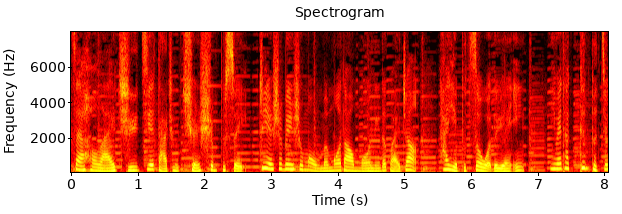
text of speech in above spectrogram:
再后来，直接打成全身不遂。这也是为什么我们摸到魔灵的拐杖，他也不揍我的原因，因为他根本就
